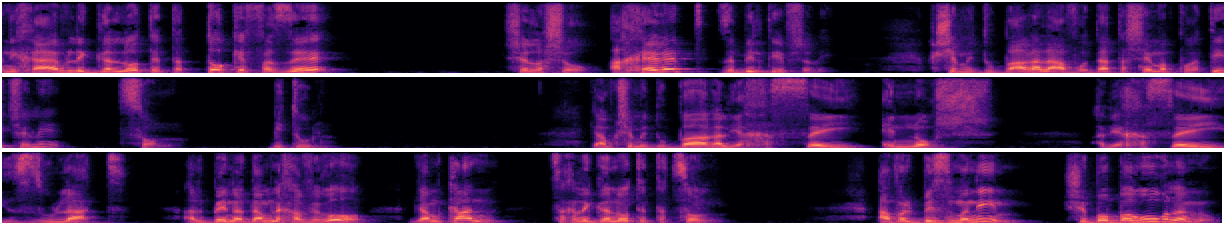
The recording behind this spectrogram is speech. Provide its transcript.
אני חייב לגלות את התוקף הזה של השור. אחרת זה בלתי אפשרי. כשמדובר על העבודת השם הפרטית שלי, צאן, ביטול. גם כשמדובר על יחסי אנוש, על יחסי זולת, על בין אדם לחברו, גם כאן צריך לגלות את הצאן. אבל בזמנים שבו ברור לנו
